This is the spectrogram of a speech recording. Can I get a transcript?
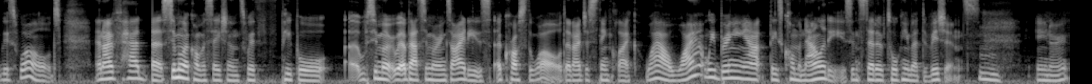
this world. And I've had uh, similar conversations with people uh, similar about similar anxieties across the world and i just think like wow why aren't we bringing out these commonalities instead of talking about divisions mm you know,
